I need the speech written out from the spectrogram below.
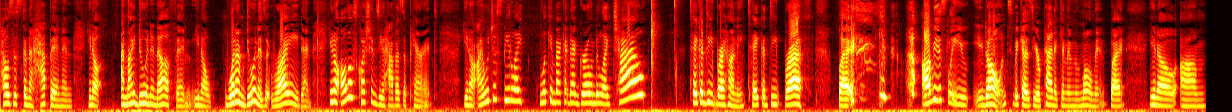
how's this going to happen and you know am i doing enough and you know what i'm doing is it right and you know all those questions you have as a parent you know, I would just be like looking back at that girl and be like, child, take a deep breath, honey. Take a deep breath. But obviously you you don't because you're panicking in the moment. But you know, um,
